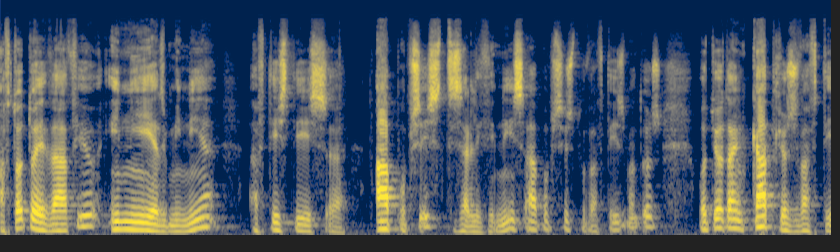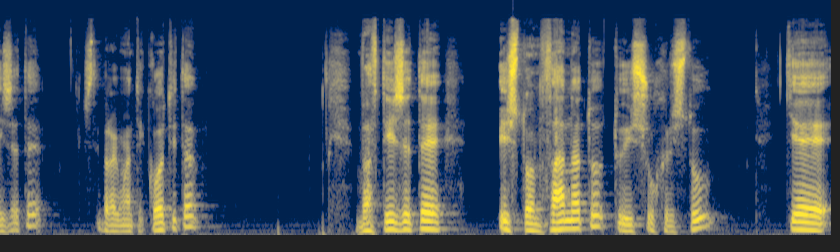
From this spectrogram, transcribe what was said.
αυτό το εδάφιο είναι η ερμηνεία αυτής της ε, άποψης, της αληθινής άποψης του βαφτίσματος, ότι όταν κάποιος βαφτίζεται, στην πραγματικότητα βαφτίζεται εις τον θάνατο του Ιησού Χριστού και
